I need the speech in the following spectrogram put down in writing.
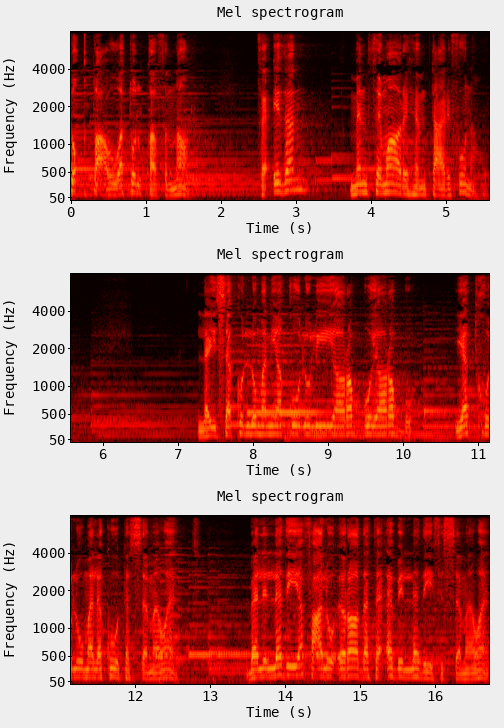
تقطع وتلقى في النار. فاذا من ثمارهم تعرفونه. ليس كل من يقول لي يا رب يا رب يدخل ملكوت السماوات. بل الذي يفعل إرادة أبي الذي في السماوات.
